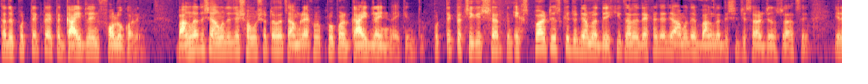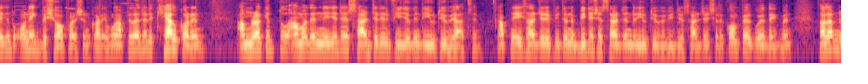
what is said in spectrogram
তাদের প্রত্যেকটা একটা গাইডলাইন ফলো করে। বাংলাদেশে আমাদের যে সমস্যাটা হচ্ছে আমরা এখনও প্রপার গাইডলাইন নাই কিন্তু। প্রত্যেকটা চিকিৎসার কিন্তু এক্সপার্টিসকে যদি আমরা দেখি, তাহলে দেখা যায় যে আমাদের বাংলাদেশের যে সার্জনসরা আছে, এরা কিন্তু অনেক বেশি অপারেশন করে। এবং আপনারা যদি খেয়াল করেন, আমরা কিন্তু আমাদের নিজেদের সার্জারির ভিডিও কিন্তু ইউটিউবে আছে। আপনি এই সার্জারির ভিডিও বিদেশের সার্জনদের ইউটিউবে ভিডিও সার্জারির সাথে কম্পেয়ার করে দেখবেন, তাহলে আপনি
